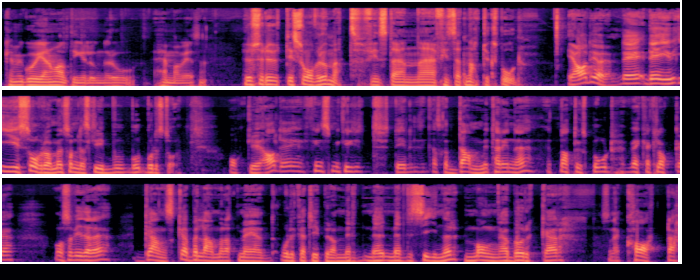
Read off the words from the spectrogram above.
Kan vi gå igenom allting i lugn och ro hemma vid sen? Hur ser det ut i sovrummet? Finns det, en, eh, finns det ett nattduksbord? Ja, det gör det. det. Det är ju i sovrummet som det skrivbordet står. Och eh, ja, det finns mycket riktigt. Det är ganska dammigt här inne. Ett nattduksbord, väckarklocka och så vidare. Ganska belamrat med olika typer av med med mediciner. Många burkar, sån här karta.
